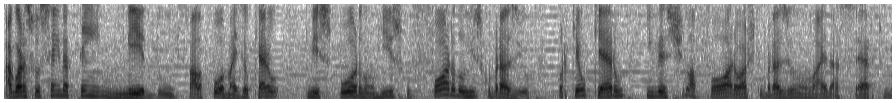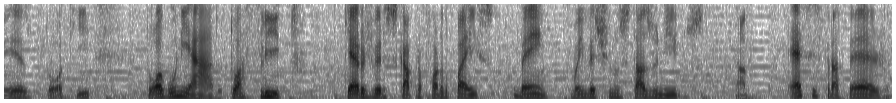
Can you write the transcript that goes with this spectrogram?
Agora, se você ainda tem medo e fala, pô, mas eu quero me expor num risco fora do risco Brasil, porque eu quero investir lá fora, eu acho que o Brasil não vai dar certo mesmo, estou aqui, estou agoniado, estou aflito, quero diversificar para fora do país. Tudo bem, vou investir nos Estados Unidos. Tá? Essa estratégia,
